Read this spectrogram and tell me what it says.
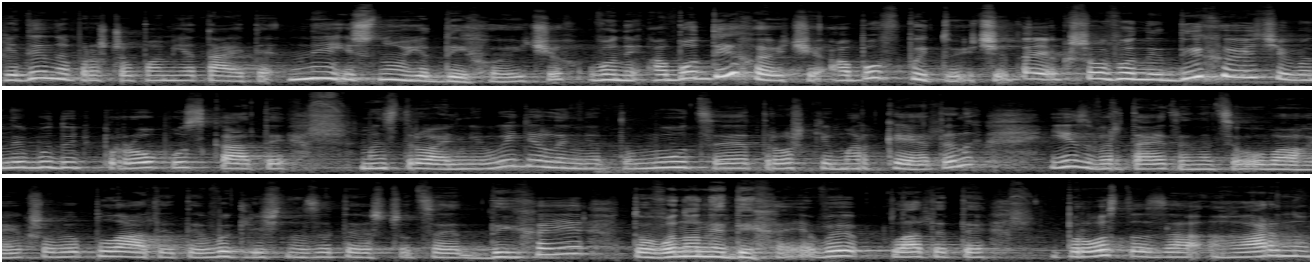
Єдине про що пам'ятайте, не існує дихаючих. Вони або дихаючі, або впитуючі. Та якщо вони дихаючі, вони будуть пропускати менструальні виділення, тому це трошки маркетинг. І звертайте на це увагу. Якщо ви платите виключно за те, що це дихає, то воно не дихає. Ви платите просто за гарно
